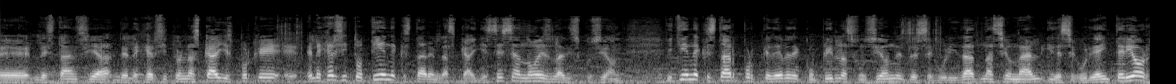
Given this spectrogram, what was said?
eh, la estancia del ejército en las calles, porque eh, el ejército tiene que estar en las calles, esa no es la discusión, y tiene que estar porque debe de cumplir las funciones de seguridad nacional y de seguridad interior,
